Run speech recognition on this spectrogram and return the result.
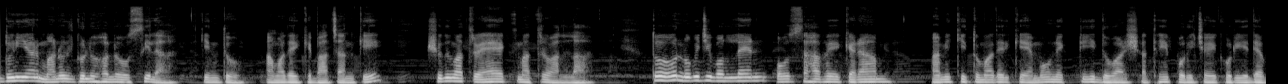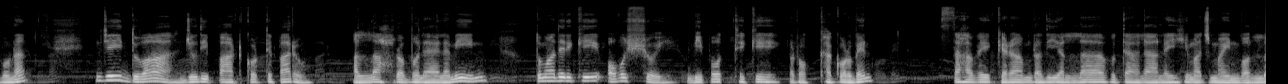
দুনিয়ার মানুষগুলো হলো ওসিলা, কিন্তু আমাদেরকে বাঁচান কে? শুধুমাত্র একমাত্র আল্লাহ। তো নবীজি বললেন, ও সাহাবে কেরাম, আমি কি তোমাদেরকে এমন একটি দোয়ার সাথে পরিচয় করিয়ে দেব না? যেই দোয়া যদি পাঠ করতে পারো, আল্লাহ রব্বুল আলামিন তোমাদেরকে অবশ্যই বিপদ থেকে রক্ষা করবেন। সাহাবে কেরাম রাদি আল্লাহ তালা আজমাইন বলল,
